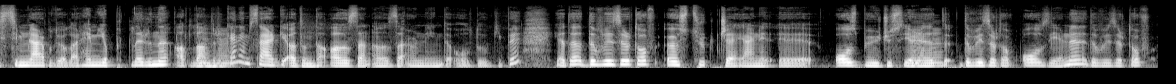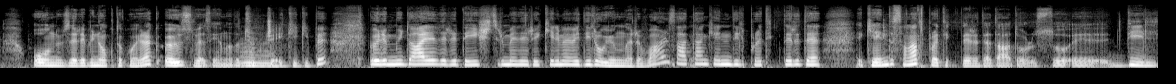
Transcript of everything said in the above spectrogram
isimler buluyorlar. Hem yapıtlarını adlandırırken hem sergi adında ağızdan ağıza örneğinde olduğu gibi ya da The Wizard of Öztürkçe yani e, Oz büyücüsü yerine Hı hı. The, Wizard of Oz yerine The Wizard of O'nun üzerine bir nokta koyarak öz ve yanına da Türkçe eki gibi böyle müdahaleleri, değiştirmeleri, kelime ve dil oyunları var. Zaten kendi dil pratikleri de e, kendi sanat pratikleri de daha doğrusu e, dil,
